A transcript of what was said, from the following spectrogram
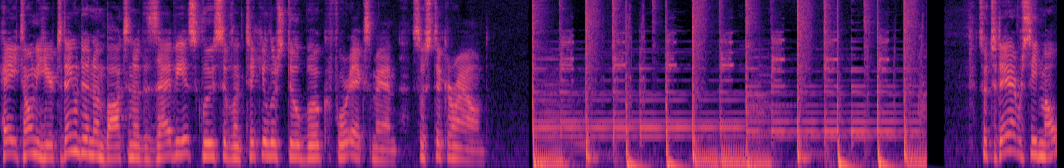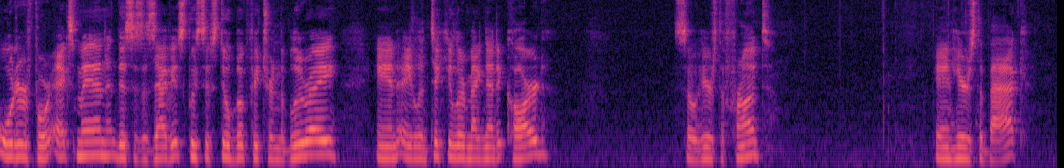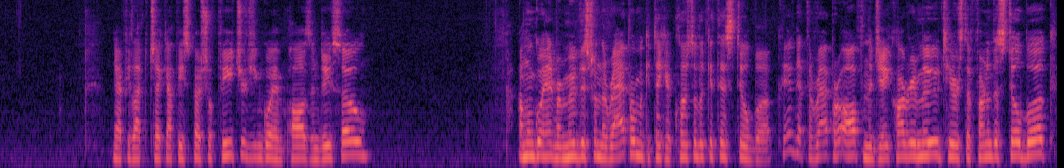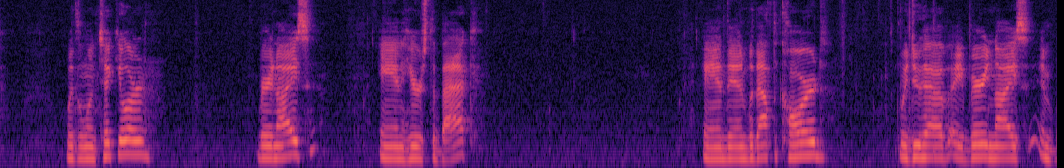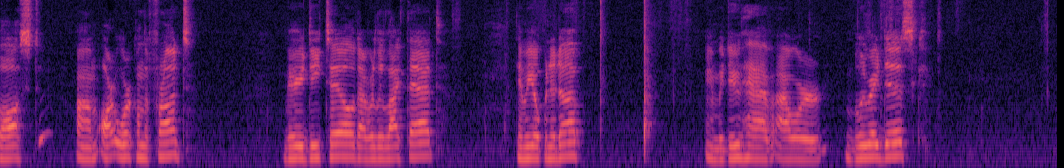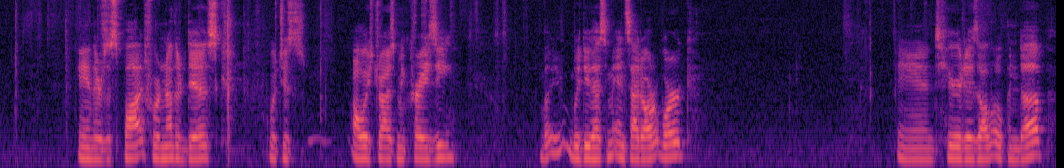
Hey, Tony here. Today I'm doing an unboxing of the Zavvi exclusive lenticular steelbook for X-Men, so stick around. So today I received my order for X-Men. This is a Zavvi exclusive steelbook featuring the Blu-ray and a lenticular magnetic card. So here's the front. And here's the back. Now if you'd like to check out these special features, you can go ahead and pause and do so. I'm going to go ahead and remove this from the wrapper and we can take a closer look at this steelbook. Okay, I've got the wrapper off and the J card removed. Here's the front of the steelbook with the lenticular. Very nice. And here's the back. And then without the card, we do have a very nice embossed um, artwork on the front. Very detailed. I really like that. Then we open it up and we do have our Blu-ray disc. And there's a spot for another disc, which is always drives me crazy. But we do have some inside artwork. And here it is all opened up.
